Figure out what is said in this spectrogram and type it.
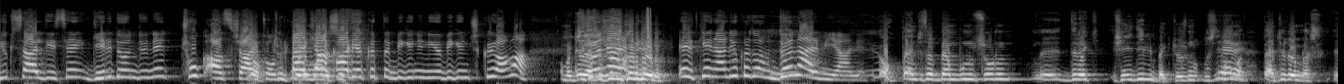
yükseldiyse geri döndüğüne çok az şahit Yok, olduk. Türkiye'de Belki maalesef- akaryakıt da bir gün iniyor bir gün çıkıyor ama, Ama genelde döner yukarı mi? doğru. Evet genelde yukarı doğru mu? Döner mi yani? Yok bence tabii ben bunun sorun e, direkt şey değilim belki çözüm noktası değilim Evet. ama bence dönmez. E,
